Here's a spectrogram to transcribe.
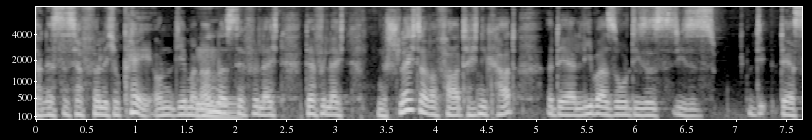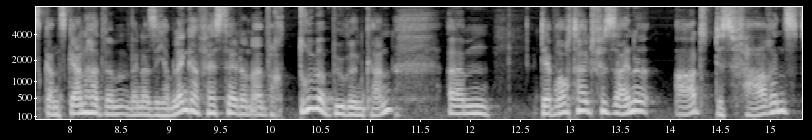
dann ist es ja völlig okay. Und jemand mhm. anderes, der vielleicht, der vielleicht eine schlechtere Fahrtechnik hat, der lieber so dieses, dieses, der es ganz gern hat, wenn, wenn er sich am Lenker festhält und einfach drüber bügeln kann, ähm, der braucht halt für seine Art des Fahrens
